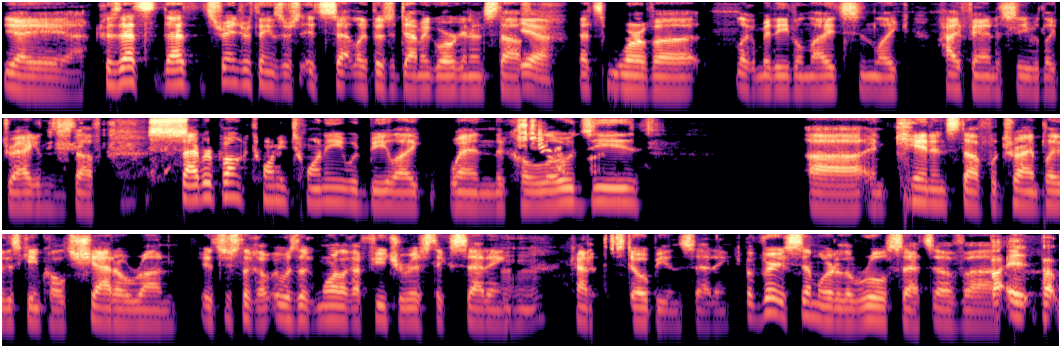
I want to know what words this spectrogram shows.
Yeah, yeah, yeah. Because that's that Stranger Things. There's it's set like there's a Demogorgon and stuff. Yeah. That's more of a like medieval knights and like high fantasy with like dragons and stuff. Cyberpunk 2020 would be like when the Colodзes uh and Kin and stuff would try and play this game called Shadowrun. It's just like a, it was like more like a futuristic setting, Mhm. kind of dystopian setting, but very similar to the rule sets of uh But it, but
